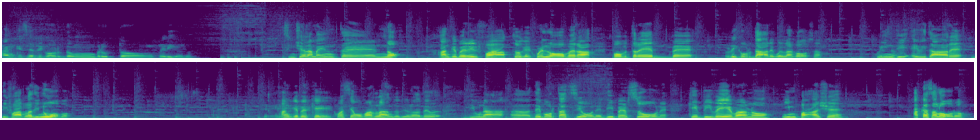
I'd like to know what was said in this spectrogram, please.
anche se ricordo un brutto periodo? Sinceramente no, anche per il fatto che quell'opera potrebbe ricordare quella cosa, quindi Esatto. evitare di farla di nuovo. Anche perché qua stiamo parlando di una, de- di una eh, deportazione di persone che vivevano in pace a casa loro.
